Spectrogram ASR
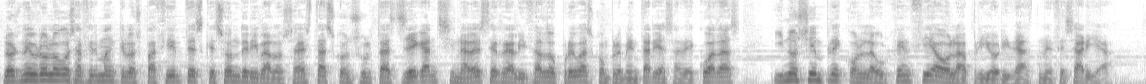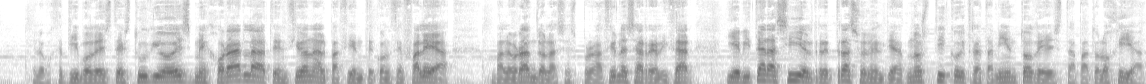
Los neurólogos afirman que los pacientes que son derivados a estas consultas llegan sin haberse realizado pruebas complementarias adecuadas y no siempre con la urgencia o la prioridad necesaria. El objetivo de este estudio es mejorar la atención al paciente con cefalea, valorando las exploraciones a realizar y evitar así el retraso en el diagnóstico y tratamiento de esta patología.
